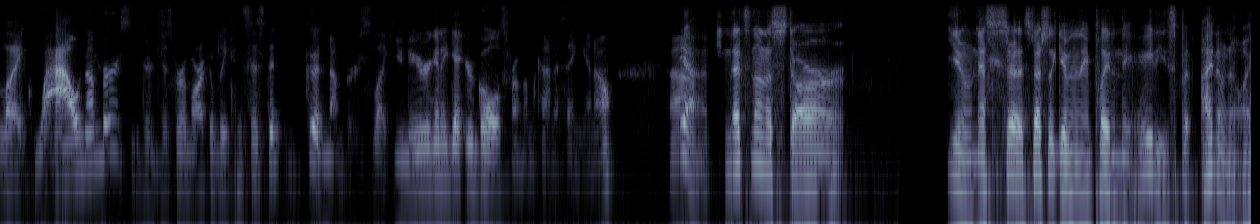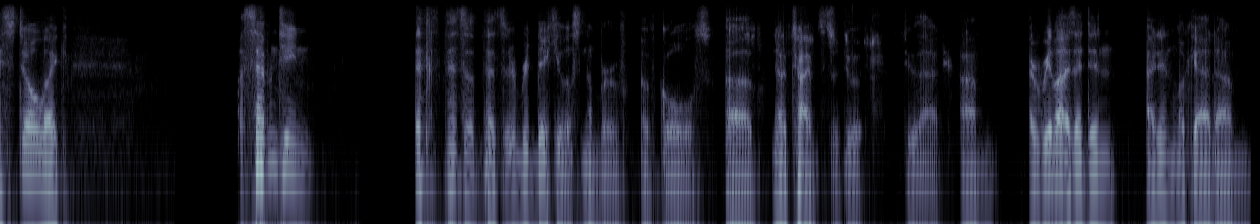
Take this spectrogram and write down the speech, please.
like wow numbers. They're just remarkably consistent good numbers. Like you knew you were going to get your goals from him kind of thing, you know? Um, yeah, I mean, that's not a star you know necessarily, especially given they played in the 80s, but I don't know. I still like 17 that's a that's a ridiculous number of, of goals uh no times to do do that. Um i realized i didn't i didn't look at um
